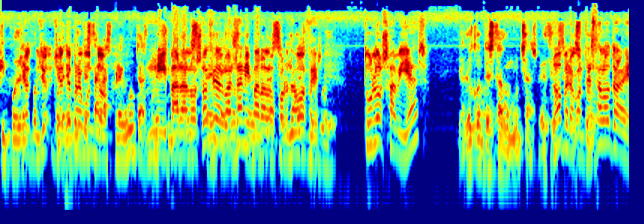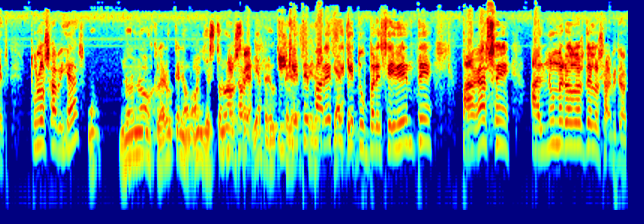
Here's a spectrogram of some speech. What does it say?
y podré, yo- con- yo- yo podré te contestar pregunto, las preguntas. Ni si para me los socios del 32 Barça ni para los no portavoces. ¿Tú lo sabías? Ya lo he contestado muchas veces. No, pero Esto- contéstalo otra vez. ¿Tú lo sabías? No, no, claro que no. Yo esto no, No lo sabía. sabía. Pero, ¿Y pero- qué te pero parece que tu presidente pagase al número dos de los árbitros?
